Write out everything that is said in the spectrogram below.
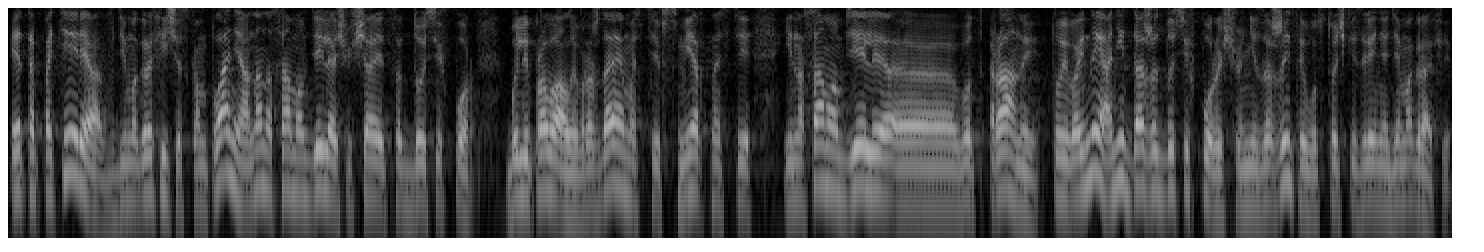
эта потеря в демографическом плане, она на самом деле ощущается до сих пор. Были провалы в рождаемости, в смертности, и на самом деле э, вот раны той войны, они даже до сих пор еще не зажиты вот с точки зрения демографии.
